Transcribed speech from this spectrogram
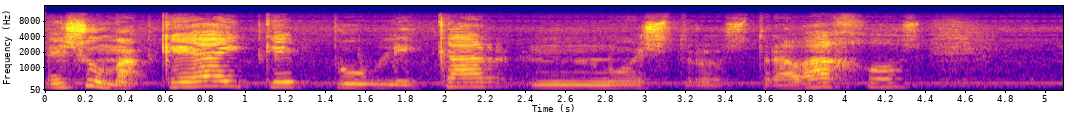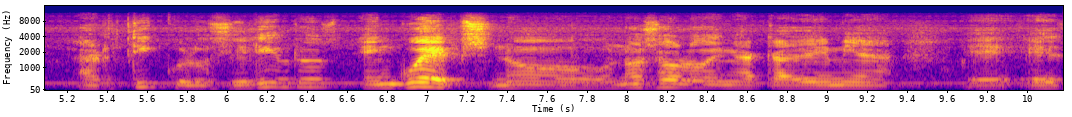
En suma, que hay que publicar nuestros trabajos, artículos y libros en webs, no, no solo en Academia eh.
